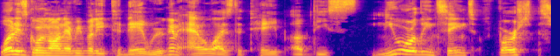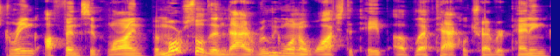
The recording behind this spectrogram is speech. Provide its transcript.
What is going on everybody? Today we're going to analyze the tape of the New Orleans Saints first string offensive line. But more so than that, I really want to watch the tape of left tackle Trevor Penning.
